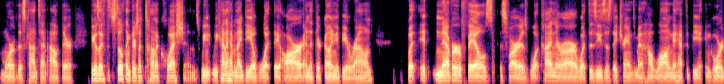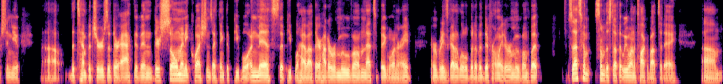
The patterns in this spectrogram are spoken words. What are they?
more of this content out there because I still think there's a ton of questions. We we kind of have an idea of what they are and that they're going to be around, but it never fails as far as what kind there are, what diseases they transmit, how long they have to be engorged in you, uh, the temperatures that they're active in. There's so many questions I think that people and myths that people have out there, how to remove them. That's a big one, right? Everybody's got a little bit of a different way to remove them, but so that's some, of the stuff that we want to talk about today. Um,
